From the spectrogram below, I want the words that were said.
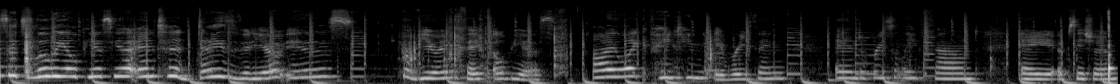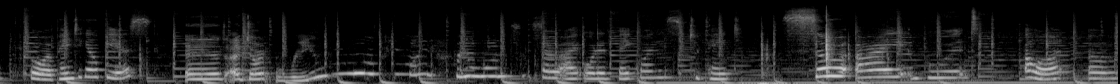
guys, it's Lily LPS here and today's video is reviewing fake LPS. I like painting everything and I've recently found a obsession for painting LPS. And I don't really want to paint my real ones. So I ordered fake ones to paint. So I bought a lot of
